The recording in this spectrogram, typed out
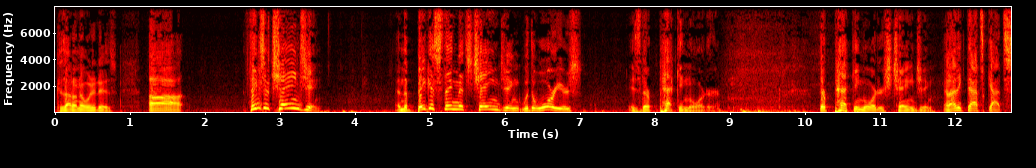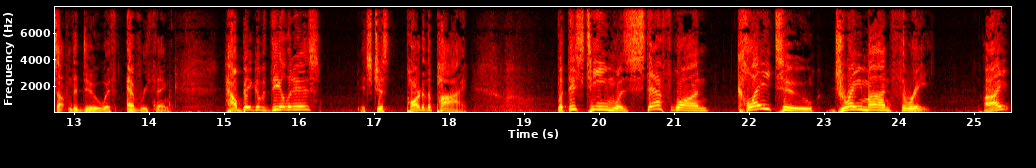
because I don't know what it is. Uh, things are changing. And the biggest thing that's changing with the Warriors is their pecking order. Their pecking order's changing. And I think that's got something to do with everything. How big of a deal it is, it's just part of the pie. But this team was Steph 1, Klay 2, Draymond 3. All right?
